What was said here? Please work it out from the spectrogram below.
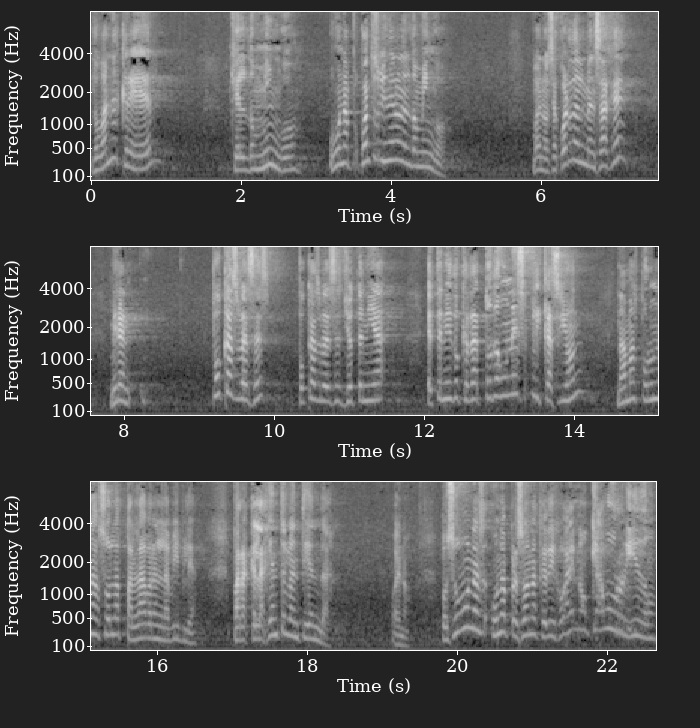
¿lo van a creer que el domingo, una, ¿cuántos vinieron el domingo? Bueno, ¿se acuerdan del mensaje? Miren, pocas veces, pocas veces yo tenía, he tenido que dar toda una explicación, nada más por una sola palabra en la Biblia, para que la gente lo entienda. Bueno, pues hubo una, una persona que dijo, ay no, qué aburrido.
